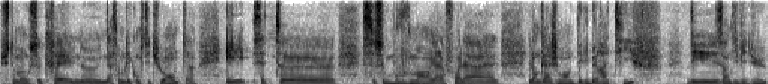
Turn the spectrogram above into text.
justement où se crée une, une assemblée constituante et cette, euh, ce, ce mouvement et à la fois l'engagement délibératif des individus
